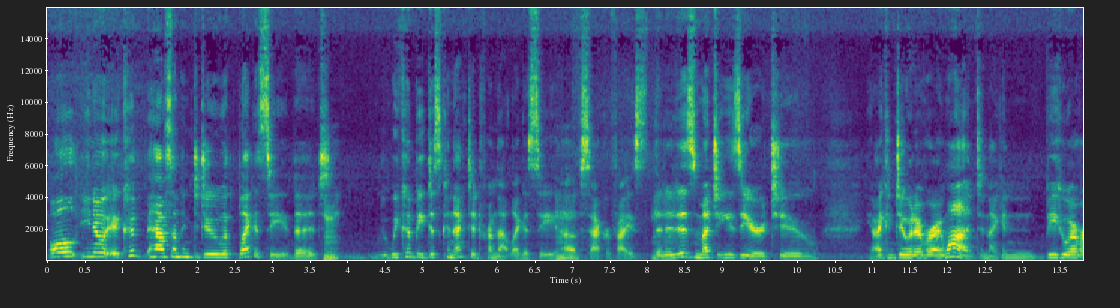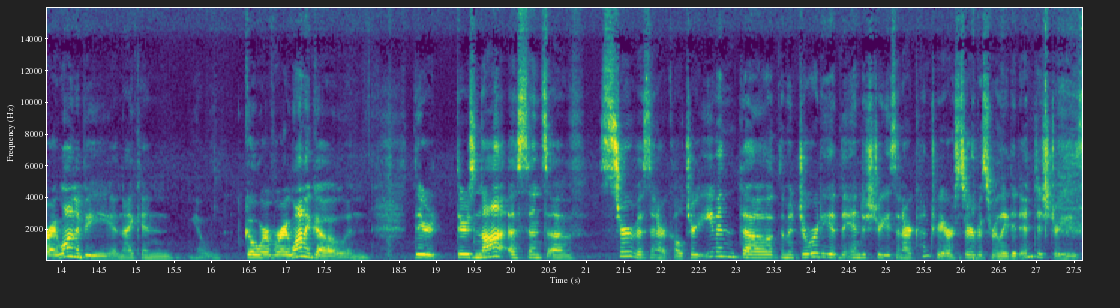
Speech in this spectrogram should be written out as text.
Well, you know, it could have something to do with legacy that Hmm. We could be disconnected from that legacy Hmm. of sacrifice. That Mhm. it is much easier to, you know, I can do whatever I want and I can be whoever I want to be and I can, you know, go wherever I want to go and there there's not a sense of service in our culture even though the majority of the industries in our country are service related industries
